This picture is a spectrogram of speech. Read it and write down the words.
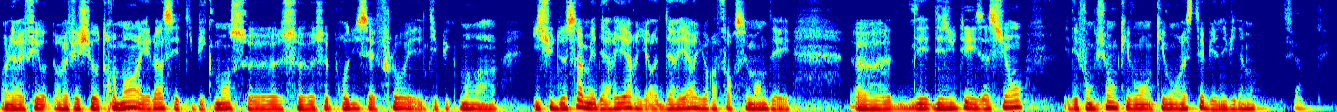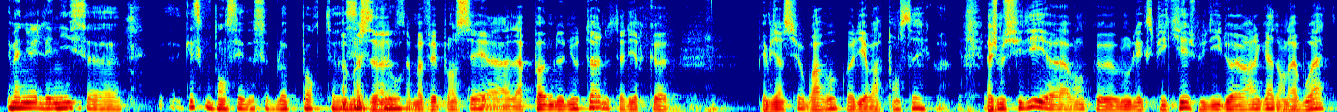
on les réfléchit autrement. Et là, c'est typiquement ce, ce, produit flow est typiquement euh, issu de ça. Mais derrière, il y aura, derrière, il y aura forcément des, euh, des, utilisations et des fonctions qui vont, qui vont rester, bien évidemment. Emmanuel Lénis, euh, qu'est-ce que vous pensez de ce bloc porte ah, Ça m'a fait penser à la pomme de Newton, c'est-à-dire que mais bien sûr, bravo quoi d'y avoir pensé. Quoi. je me suis dit, avant que vous nous l'expliquiez, je me dis, il doit y avoir un gars dans la boîte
